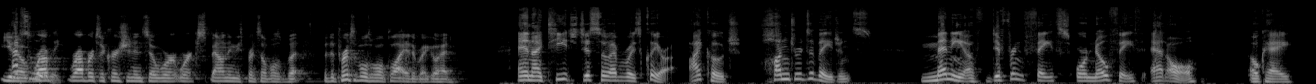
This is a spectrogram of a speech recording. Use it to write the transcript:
you know, Rob, Robert's a Christian, and so we're we're expounding these principles, but but the principles will apply either way. Go ahead. And I teach, just so everybody's clear, I coach hundreds of agents, many of different faiths or no faith at all, okay,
